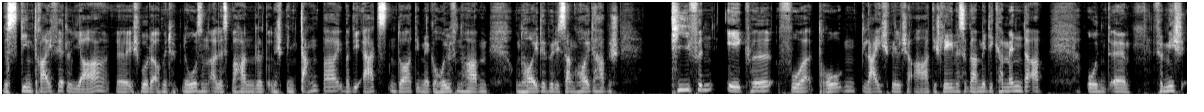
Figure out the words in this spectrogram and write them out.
Und es ging dreiviertel Jahr, äh, ich wurde auch mit Hypnose und alles behandelt und ich bin dankbar über die Ärzte dort, die mir geholfen haben und heute würde ich sagen, heute habe ich tiefen Ekel vor Drogen gleich welcher Art. Ich lehne sogar Medikamente ab und äh, für mich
